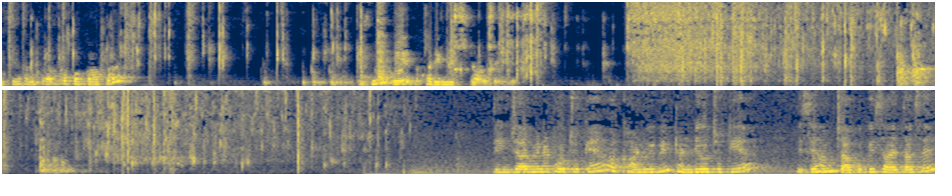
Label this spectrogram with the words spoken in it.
इसे हल्का सा पकाकर इसमें एक हरी मिर्च डाल देंगे। तीन चार मिनट हो चुके हैं और खांडवी भी ठंडी हो चुकी है। इसे हम चाकू की सहायता से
